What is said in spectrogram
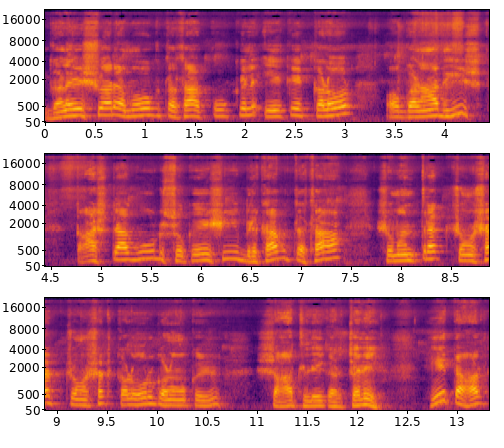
गणेश्वर अमोघ तथा कोकिल एक एक करोड़ और गणाधीश काष्टागूढ़ सुकेशी बृखभ तथा सुमंत्रक चौंसठ चौंसठ करोड़ गणों के साथ लेकर चले। हे तात,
